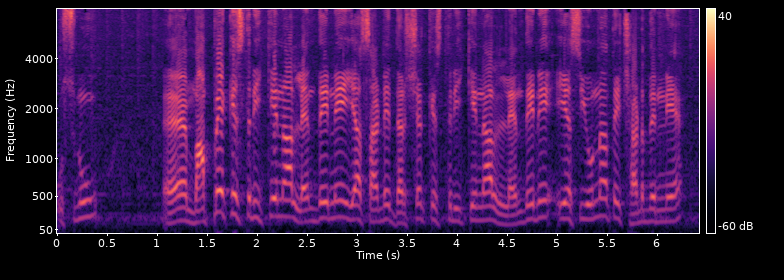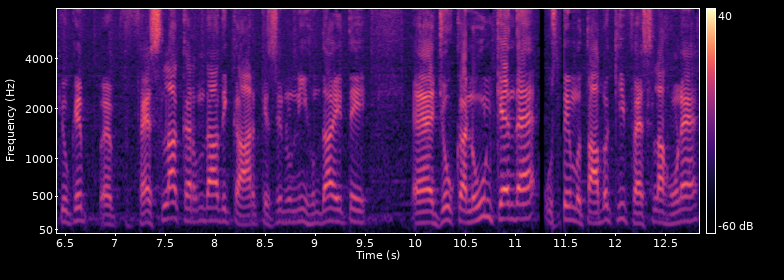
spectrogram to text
ਉਸ ਨੂੰ ਮਾਪੇ ਕਿਸ ਤਰੀਕੇ ਨਾਲ ਲੈਂਦੇ ਨੇ ਜਾਂ ਸਾਡੇ ਦਰਸ਼ਕ ਕਿਸ ਤਰੀਕੇ ਨਾਲ ਲੈਂਦੇ ਨੇ, ਇਹ ਅਸੀਂ ਉਹਨਾਂ ਤੇ ਛੱਡ ਦਿੰਨੇ ਆ ਕਿਉਂਕਿ ਫੈਸਲਾ ਕਰਨ ਦਾ ਅਧਿਕਾਰ ਕਿਸੇ ਨੂੰ ਨਹੀਂ ਹੁੰਦਾ। ਇਹ ਤੇ ਜੋ ਕਾਨੂੰਨ ਕਹਿੰਦਾ ਹੈ, ਉਸ ਦੇ ਮੁਤਾਬਕ ਹੀ ਫੈਸਲਾ ਹੋਣਾ ਹੈ।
